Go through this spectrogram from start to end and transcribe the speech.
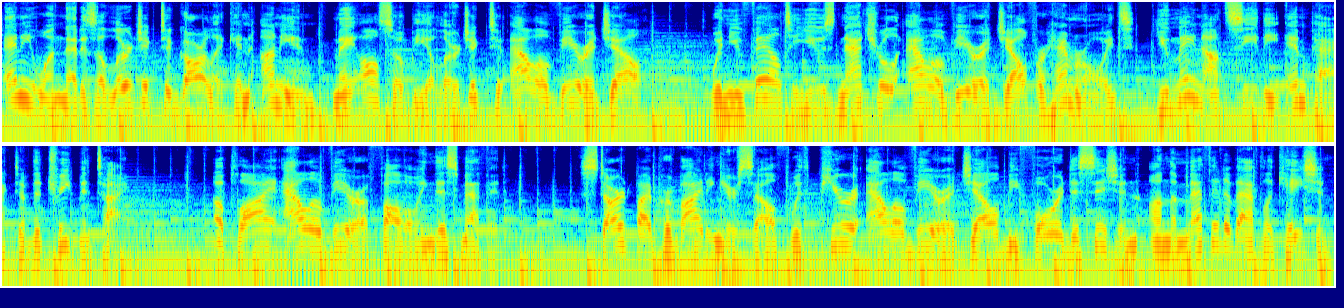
Anyone that is allergic to garlic and onion may also be allergic to aloe vera gel. When you fail to use natural aloe vera gel for hemorrhoids, you may not see the impact of the treatment type. Apply aloe vera following this method. Start by providing yourself with pure aloe vera gel before a decision on the method of application.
